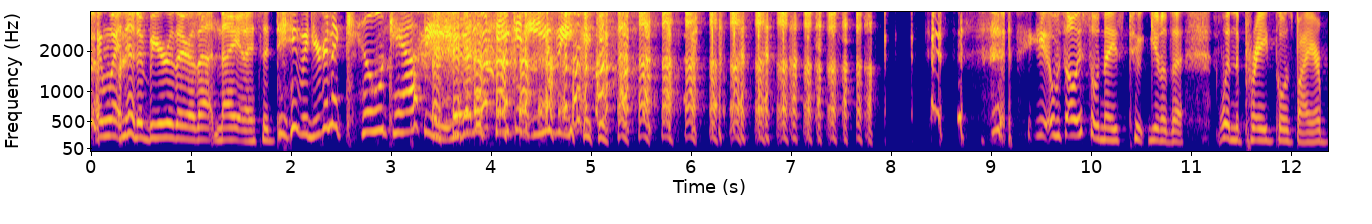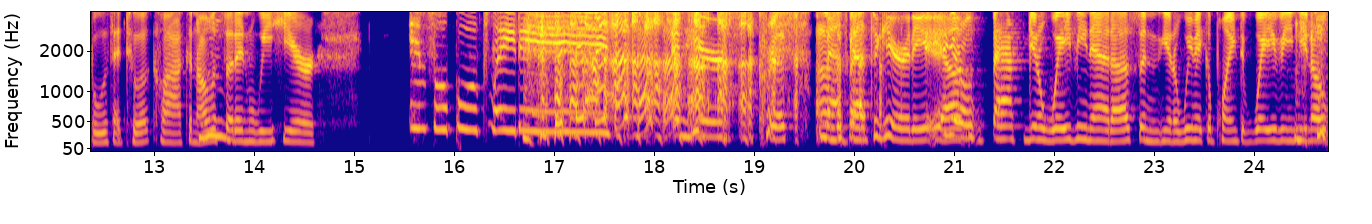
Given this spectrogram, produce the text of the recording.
I went and had a beer there that night and I said, David, you're going to kill Kathy. You got to take it easy. it was always so nice to you know the when the parade goes by our booth at two o'clock and all of a mm. sudden we hear info booth ladies! And here's chris the Mascot security. you know back you know waving at us and you know we make a point of waving you know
